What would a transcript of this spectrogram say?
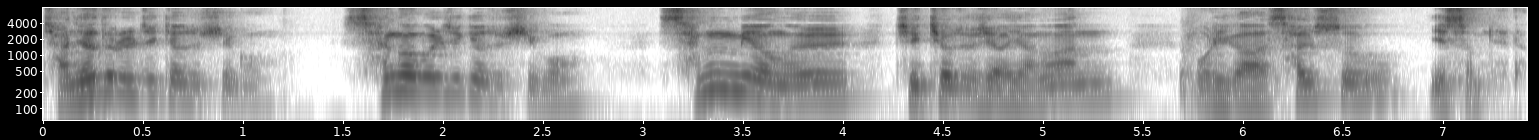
자녀들을 지켜주시고, 생업을 지켜주시고, 생명을 지켜주셔야만 우리가 살 수 있습니다.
